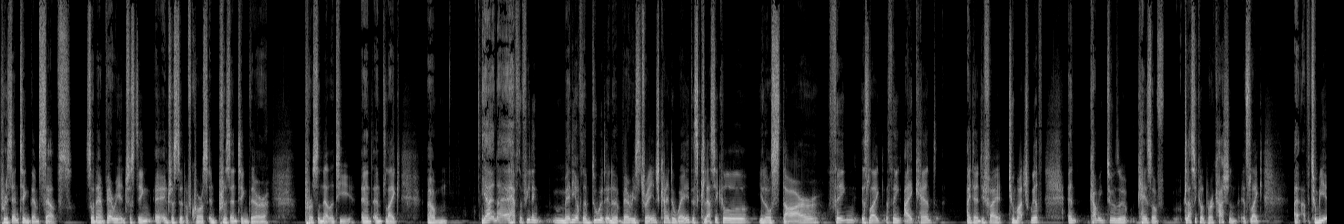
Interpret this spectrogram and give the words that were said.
presenting themselves. So they're very interesting, uh, interested, of course, in presenting their personality and and like um, yeah, and I have the feeling many of them do it in a very strange kind of way. This classical, you know, star thing is like a thing I can't identify too much with. And coming to the case of classical percussion, it's like, to me,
